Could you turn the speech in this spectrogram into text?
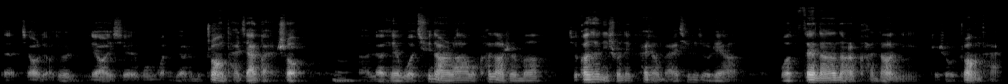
的交流，就是聊一些我们管叫什么状态加感受，嗯啊、聊天我去哪儿了，我看到什么，就刚才你说那个开场白，其实就是这样，我在哪哪哪儿看到你，这种状态，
